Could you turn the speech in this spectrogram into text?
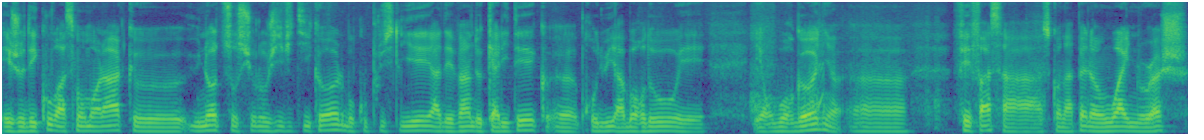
Et je découvre à ce moment-là qu'une autre sociologie viticole, beaucoup plus liée à des vins de qualité euh, produits à Bordeaux et, en Bourgogne, fait face à ce qu'on appelle un wine rush,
